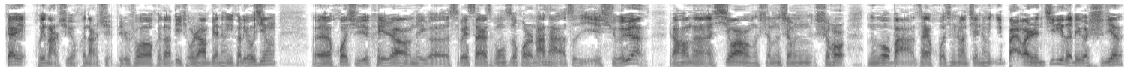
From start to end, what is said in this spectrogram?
该回哪儿去回哪儿去。比如说回到地球上变成一颗流星，呃，或许可以让这个 SpaceX 公司或者 NASA 自己许个愿，然后呢，希望什么什么时候能够把在火星上建成一百万人基地的这个时间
